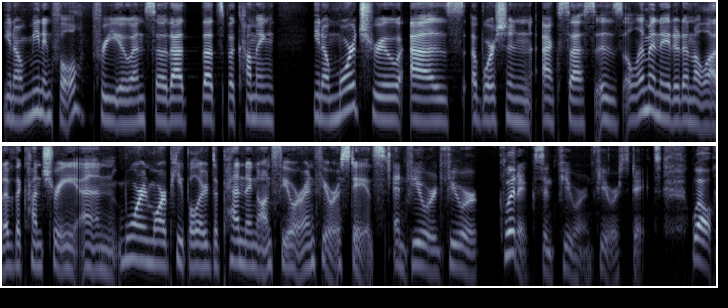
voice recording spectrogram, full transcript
you know, meaningful for you. And so that that's becoming you know, more true as abortion access is eliminated in a lot of the country and more and more people are depending on fewer and fewer states. And fewer and fewer clinics in fewer and fewer states. Well,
